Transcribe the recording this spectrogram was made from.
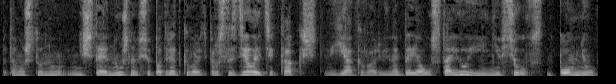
потому что, ну, не считая нужным все подряд говорить. Просто сделайте, как я говорю. Иногда я устаю и не все помню,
